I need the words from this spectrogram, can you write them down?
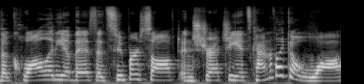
the quality of this. It's super soft and stretchy. It's kind of like a waffle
